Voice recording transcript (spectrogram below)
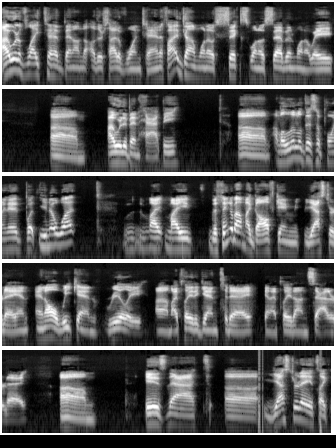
I would have liked to have been on the other side of 110. If I had gone 106, 107, 108, um, I would have been happy. Um, I'm a little disappointed, but you know what? My my the thing about my golf game yesterday and and all weekend really, um, I played again today and I played on Saturday. Um, is that uh, yesterday? It's like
